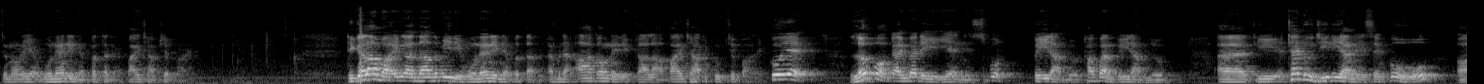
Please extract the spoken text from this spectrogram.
ကျွန်တော်တို့ရဲ့ဝန်ထမ်းတွေနဲ့ပတ်သက်တဲ့အပိုင်းခြားဖြစ်ပါတယ်ဒီကာလမှာအင်္ဂါသားသမီးတွေဝန်ထမ်းတွေနဲ့ပတ်သက်ပြီးအမှန်အားကောင်းနေတဲ့ကာလအပိုင်းခြားတစ်ခုဖြစ်ပါတယ်ကိုယ့်ရဲ့လောက်ပေါ်ကင်ဘက်တွေရဲ့နေ sport ပေးတာမျိုးထောက်ပံ့ပေးတာမျိုး အဲဒီအထက်လူကြီးတွေကနေစင်ကိုကိုအာ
